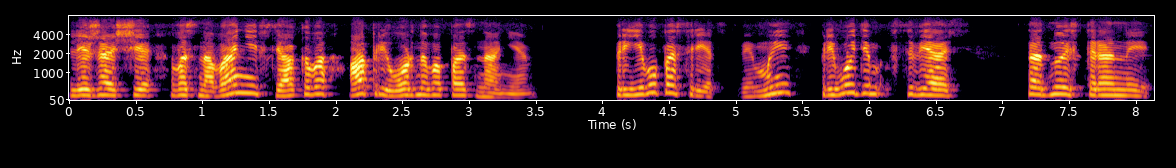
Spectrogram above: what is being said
лежащая в основании всякого априорного познания. При его посредстве мы приводим в связь с одной стороны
